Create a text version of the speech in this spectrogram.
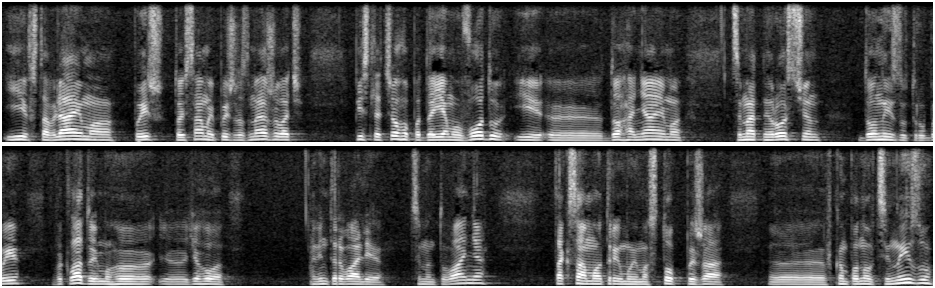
і вставляємо пиш, той самий пиш-розмежувач. Після цього подаємо воду і е, доганяємо цементний розчин до низу труби, викладуємо його, е, в інтервалі цементування. Так само отримуємо стоп пижа е, в компоновці низу,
